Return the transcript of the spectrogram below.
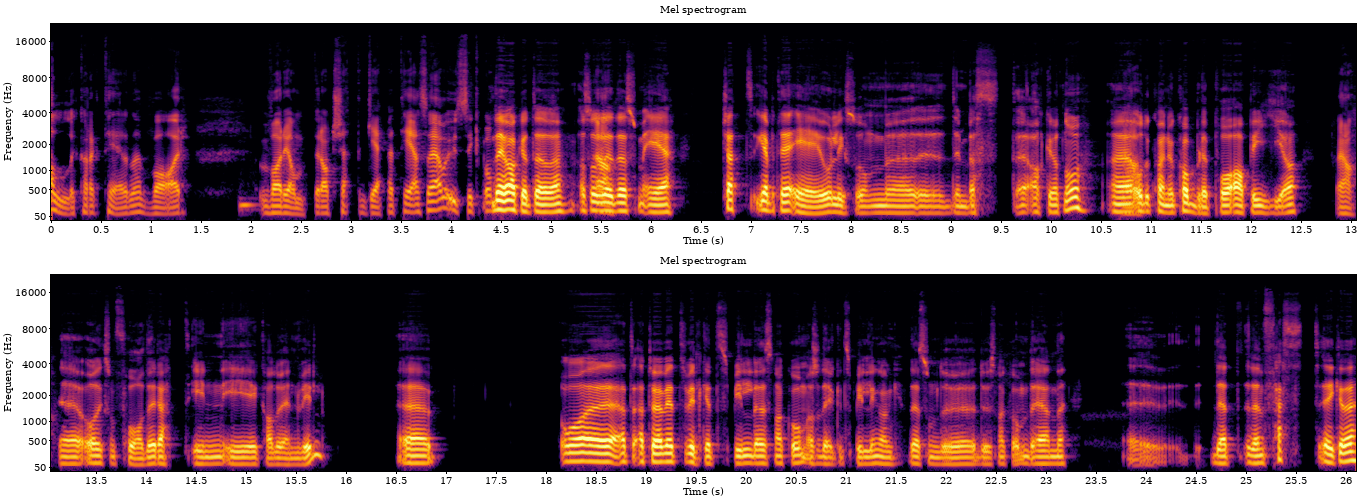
alle karakterene var varianter av chat-GPT. Så jeg var usikker på om... Det er jo akkurat det. Altså, ja. det, det som er Chat-GPT er jo liksom uh, den beste akkurat nå. Uh, ja. Og du kan jo koble på API-er ja. uh, og liksom få det rett inn i hva du enn vil. og jeg, jeg, tror jeg vet hvilket spill det er snakk om. Altså, det er jo ikke et spill engang, det som du, du snakker om. Det er en, det er en fest, er ikke det?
